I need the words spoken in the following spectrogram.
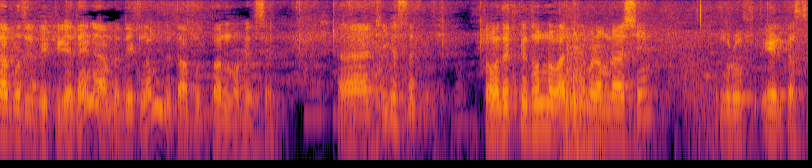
তাপতিক বিক্রিয়া তাই না? আমরা দেখলাম যে তাপ উৎপন্ন হয়েছে। ঠিক আছে। তোমাদেরকে ধন্যবাদ। এবার আমরা আসি গ্রুপ এর কাছে।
